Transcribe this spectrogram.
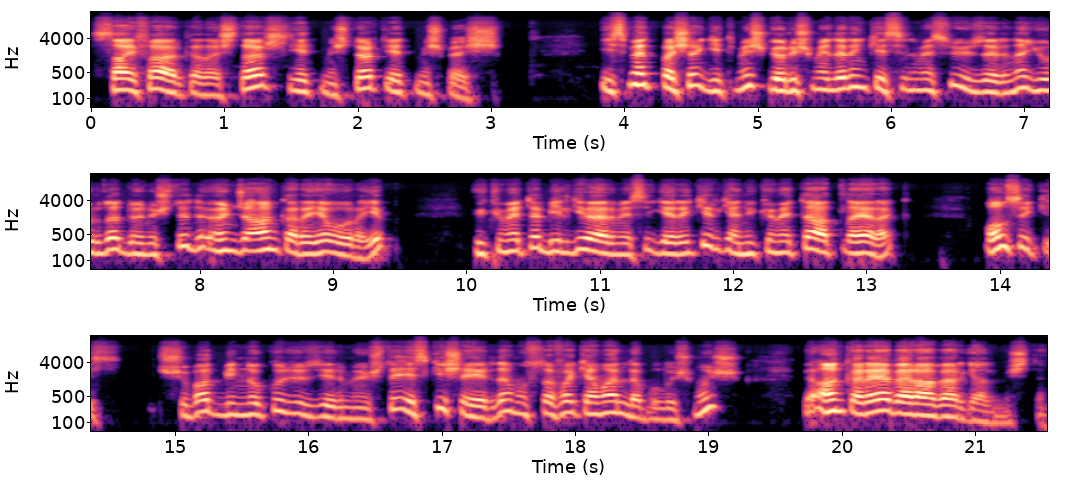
Sayfa arkadaşlar 74-75. İsmet Paşa gitmiş görüşmelerin kesilmesi üzerine yurda dönüşte de önce Ankara'ya uğrayıp hükümete bilgi vermesi gerekirken hükümete atlayarak 18 Şubat 1923'te Eskişehir'de Mustafa Kemal'le buluşmuş ve Ankara'ya beraber gelmişti.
